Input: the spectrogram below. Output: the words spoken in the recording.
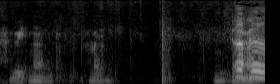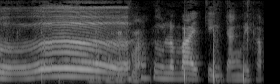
สิดูอีกหน้าหนึงอะไรนี่เป็นเออะไรอเออคือระบายเก่งจังเลยครับ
